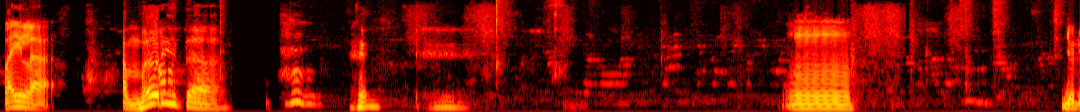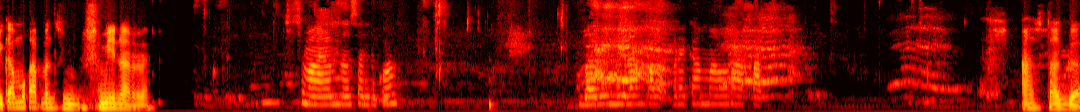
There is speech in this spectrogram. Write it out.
Laila, Ambarita. hmm. Jadi kamu kapan sem- seminar? Semalam dosenku baru bilang kalau mereka mau rapat. Astaga.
